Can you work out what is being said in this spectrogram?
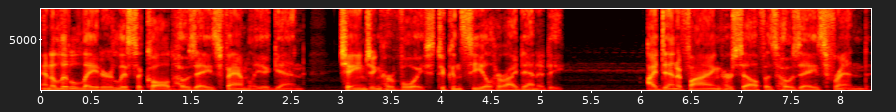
and a little later Lissa called Jose's family again, changing her voice to conceal her identity. Identifying herself as Jose's friend,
